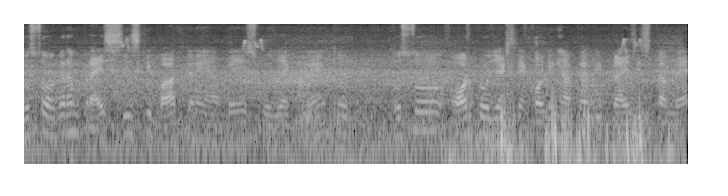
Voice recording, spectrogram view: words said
दोस्तों, अगर हम प्राइसेस की बात करें यहाँ पे इस प्रोजेक्ट में तो दोस्तों, और प्रोजेक्ट्स के अकॉर्डिंग यहाँ पे अभी प्राइसेस कम है,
